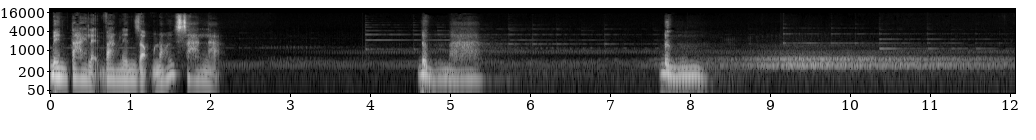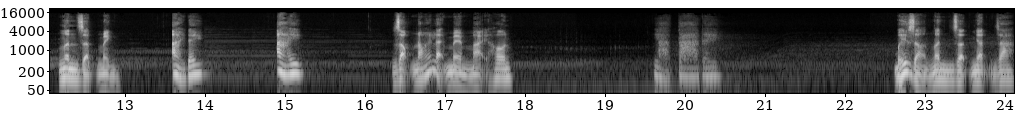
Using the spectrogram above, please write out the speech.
bên tai lại vang lên giọng nói xa lạ. Đừng mà. Đừng. Ngân giật mình. Ai đây? Ai? Giọng nói lại mềm mại hơn. Là ta đây. Bấy giờ Ngân giận nhận ra,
